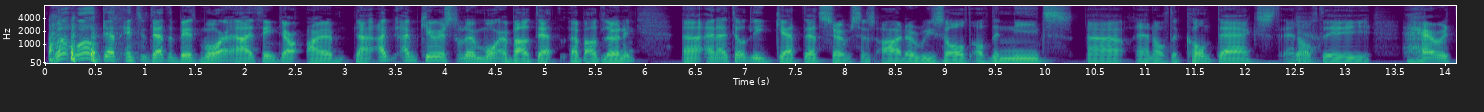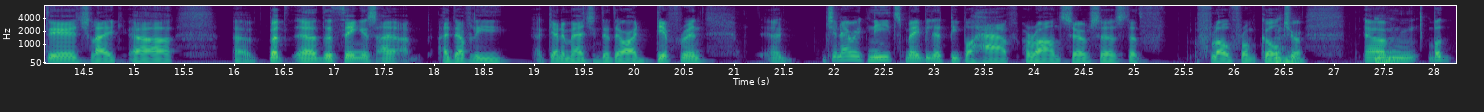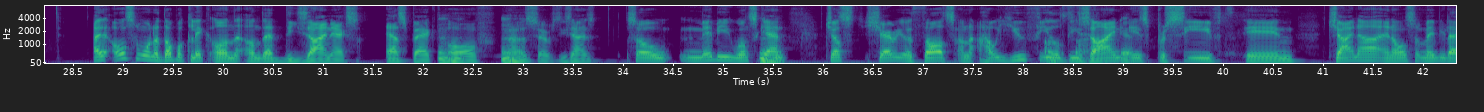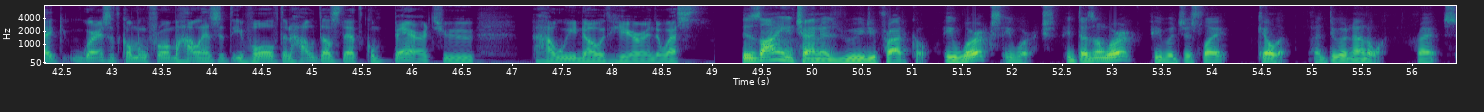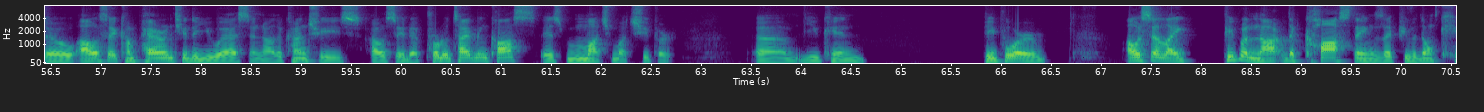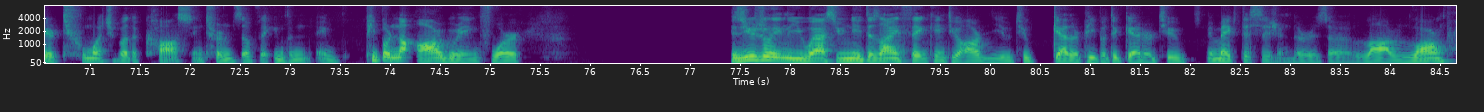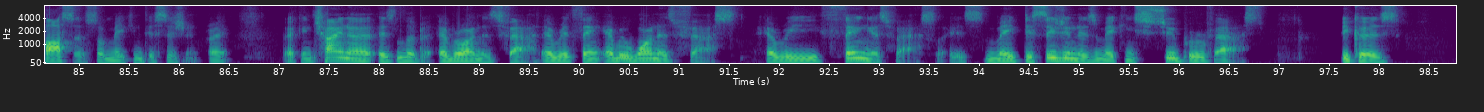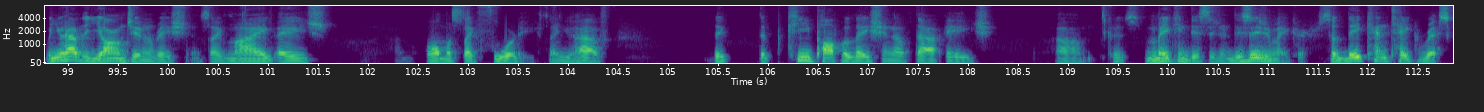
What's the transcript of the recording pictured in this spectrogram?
well, we'll get into that a bit more. I think there are. Uh, I'm, I'm curious to learn more about that, about learning. Uh, and I totally get that services are the result of the needs uh, and of the context and yeah. of the heritage. Like, uh, uh but uh, the thing is, I I definitely can imagine that there are different uh, generic needs maybe that people have around services that flow from culture. Mm-hmm. Um, mm-hmm. But I also want to double click on on that design ex- aspect mm-hmm. of uh, mm-hmm. service designs. So maybe once mm-hmm. again, just share your thoughts on how you feel design yeah. is perceived in China, and also maybe like where is it coming from? How has it evolved, and how does that compare to how we know it here in the West? Design in China is really practical. It works, it works. It doesn't work, people just like kill it and do another one, right? So I would say comparing to the US and other countries, I would say the prototyping cost is much, much cheaper. Um, you can, people are, I would say like people are not, the cost things like people don't care too much about the cost in terms of the, people are not arguing for because usually in the us you need design thinking to argue to gather people together to make decision there is a lot long process of making decision right Back in China, it's a little. Everyone is fast. Everything, everyone is fast. Everything is fast. It's make decision is making super fast because when you have the young generations, like my age, I'm almost like 40, then you have the key population of that age because um, making decision decision maker. So they can take risk.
